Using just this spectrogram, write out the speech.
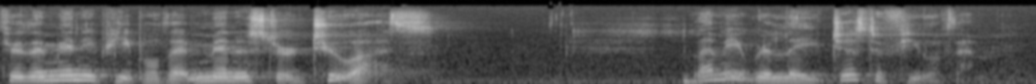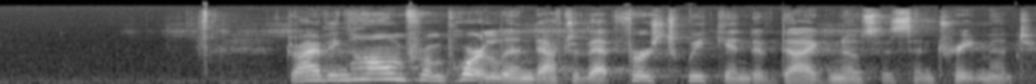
through the many people that ministered to us. Let me relate just a few of them. Driving home from Portland after that first weekend of diagnosis and treatment,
